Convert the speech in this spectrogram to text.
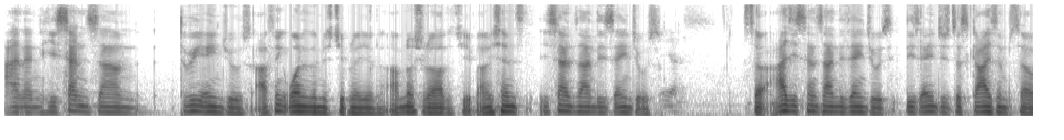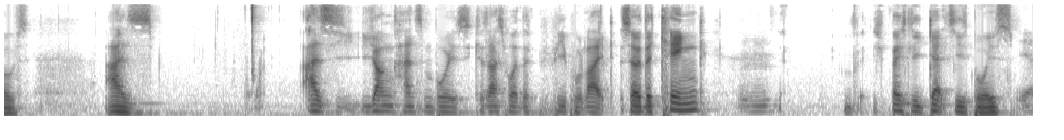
and then he sends down three angels. I think one of them is Jibreel. I'm not sure the other two. But he sends he sends down these angels. Yes. So as he sends down these angels, these angels disguise themselves as as young handsome boys because that's what the people like. So the king Mhm. basically gets these boys, Yeah.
